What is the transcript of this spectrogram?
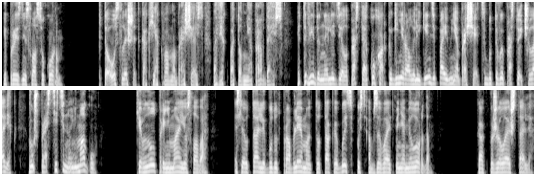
и произнесла с укором. Кто услышит, как я к вам обращаюсь, вовек потом не оправдаюсь. Это виданное ли дело, простая кухарка генерала легенде по имени обращается, будто вы простой человек. Вы уж простите, но не могу». Кивнул, принимая ее слова. «Если у Тали будут проблемы, то так и быть, пусть обзывает меня милордом». «Как пожелаешь, Таля.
